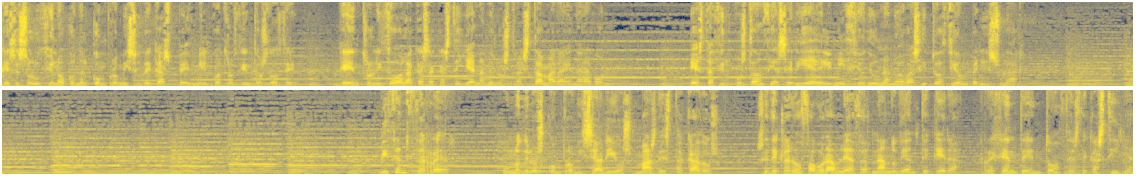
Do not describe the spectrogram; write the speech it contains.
que se solucionó con el compromiso de Caspe en 1412, que entronizó a la Casa Castellana de los Trastámara en Aragón. Esta circunstancia sería el inicio de una nueva situación peninsular. Vicente Ferrer, uno de los compromisarios más destacados, se declaró favorable a Fernando de Antequera, regente entonces de Castilla.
